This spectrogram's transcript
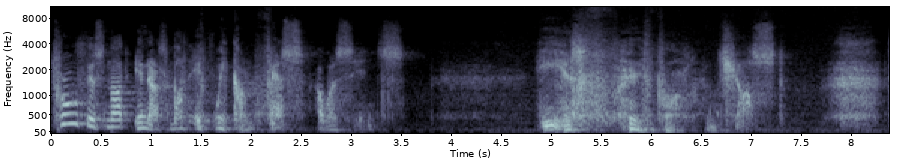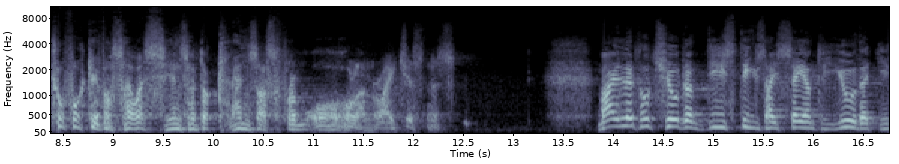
truth is not in us. But if we confess our sins, He is faithful and just to forgive us our sins and to cleanse us from all unrighteousness. My little children, these things I say unto you that ye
